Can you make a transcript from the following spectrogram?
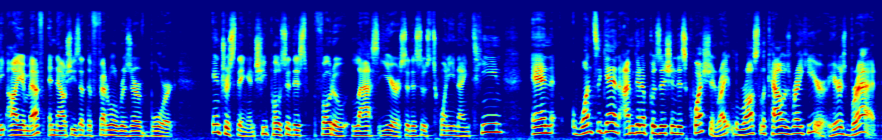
the IMF, and now she's at the Federal Reserve Board interesting. And she posted this photo last year. So this was 2019. And once again, I'm going to position this question, right? Ross Leckow is right here. Here's Brad.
